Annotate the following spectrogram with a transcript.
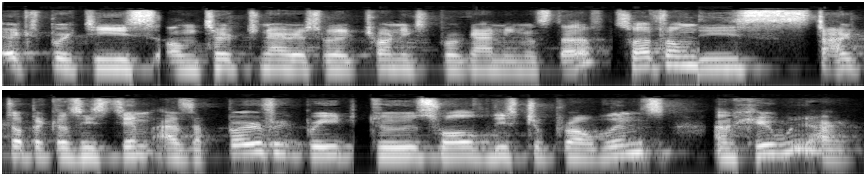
expertise on certain areas, electronics, programming, and stuff. So I found this startup ecosystem as a perfect bridge to solve these two problems, and here we are.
